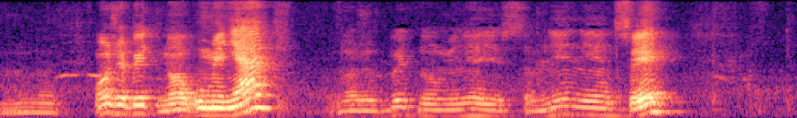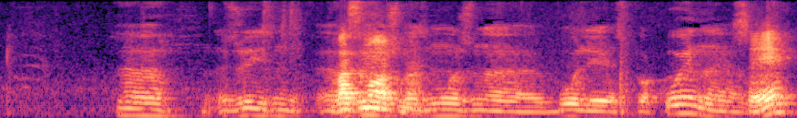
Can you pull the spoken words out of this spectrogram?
м, может быть, но у меня, Может быть, но у меня есть сомнения. си, Жизнь, э, Возможно. возможно, более спокойная, си,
